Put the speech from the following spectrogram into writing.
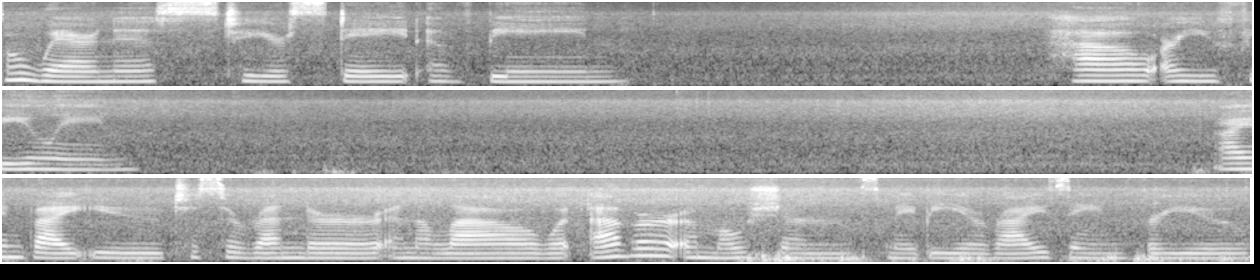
Awareness to your state of being. How are you feeling? I invite you to surrender and allow whatever emotions may be arising for you.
